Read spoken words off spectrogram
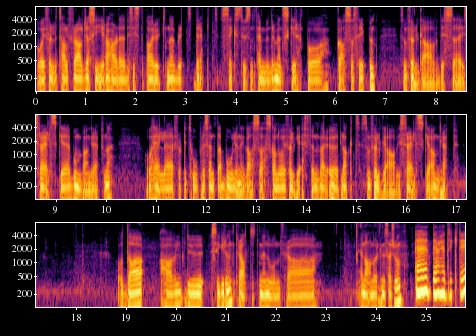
Og ifølge tall fra Al Jazeera har det de siste par ukene blitt drept 6500 mennesker på Gazastripen som følge av disse israelske bombeangrepene. Og hele 42% av boligene i Gaza skal nå ifølge FN være ødelagt som følge av israelske angrep. Og da har vel du, Sigrun, pratet med noen fra en annen organisasjon? Eh, det er helt riktig.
